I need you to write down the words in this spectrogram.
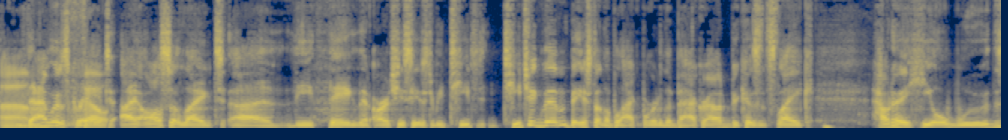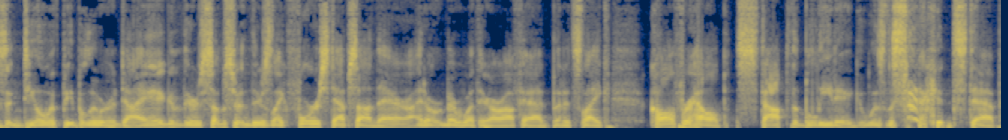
that was great. felt- I also liked uh, the thing that Archie seems to be teach- teaching them based on the blackboard in the background because it's like how to heal wounds and deal with people who are dying. There's some sort. There's like four steps on there. I don't remember what they are offhand, but it's like call for help, stop the bleeding was the second step.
